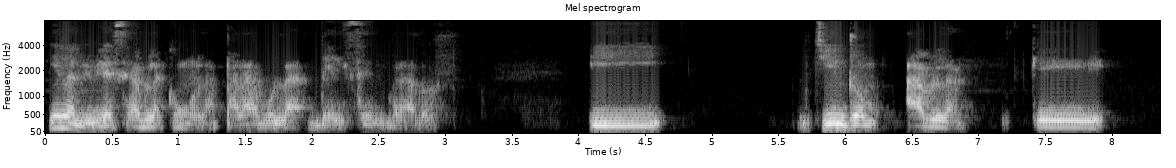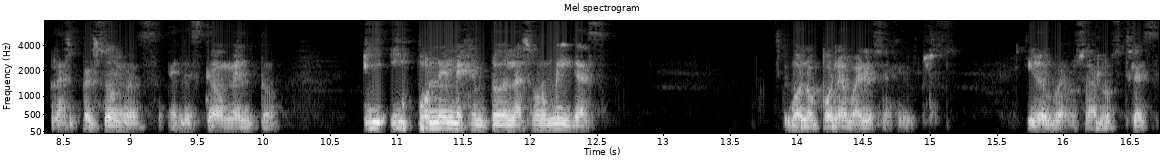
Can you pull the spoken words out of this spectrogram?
Y en la Biblia se habla como la parábola del sembrador. Y Jim Rom habla que las personas en este momento, y, pone el ejemplo de las hormigas, bueno, pone varios ejemplos y los voy a usar los tres.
